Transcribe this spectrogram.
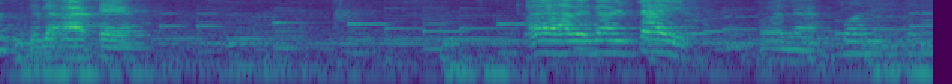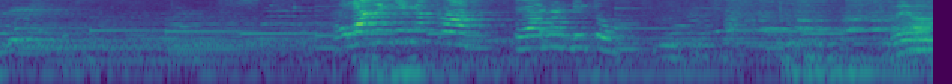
Sila ate. Ay, happy Valentine. Wala. Kailangan niya ng cash, kaya nandito. Ngayon,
